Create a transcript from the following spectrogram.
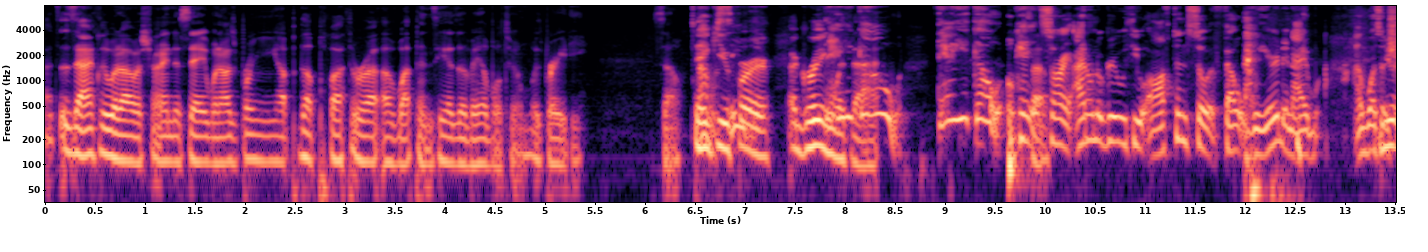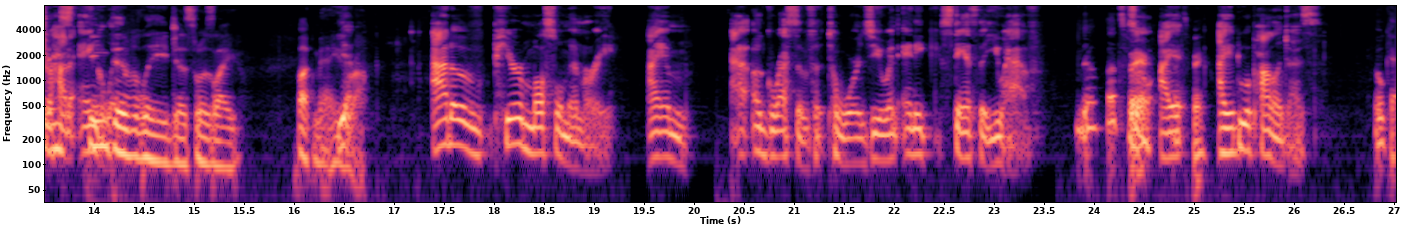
That's exactly what I was trying to say when I was bringing up the plethora of weapons he has available to him with Brady. So thank oh, you see, for agreeing with me. there with you that. Go. There you go. Okay, so, sorry, I don't agree with you often, so it felt weird, and I I wasn't sure how to angle it. Instinctively, just was like, "Fuck man, he's yeah. wrong." Out of pure muscle memory, I am aggressive towards you in any stance that you have. No, that's fair. So I that's fair. I do apologize. Okay.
